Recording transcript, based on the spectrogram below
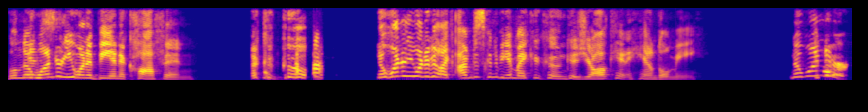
Well, no and wonder so- you want to be in a coffin. A oh, cocoon. No wonder you want to be like, I'm just going to be in my cocoon because y'all can't handle me. No wonder.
